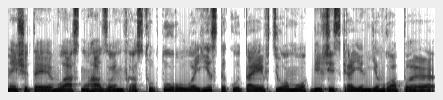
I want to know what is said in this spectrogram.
нищити власну газову інфраструктуру, логістику, та й в цілому більшість країн Європи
